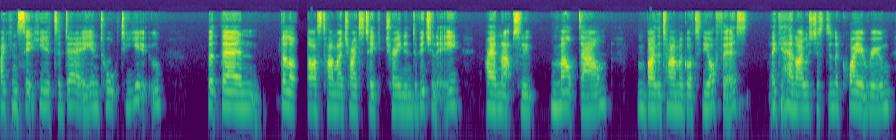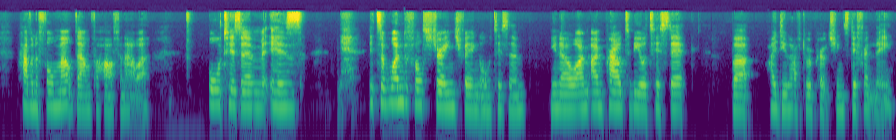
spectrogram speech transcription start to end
I can sit here today and talk to you. But then the last time I tried to take a train individually, I had an absolute meltdown. And by the time I got to the office, again, I was just in a quiet room having a full meltdown for half an hour. Autism is it's a wonderful, strange thing, autism. You know, I'm I'm proud to be autistic, but I do have to approach things differently.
